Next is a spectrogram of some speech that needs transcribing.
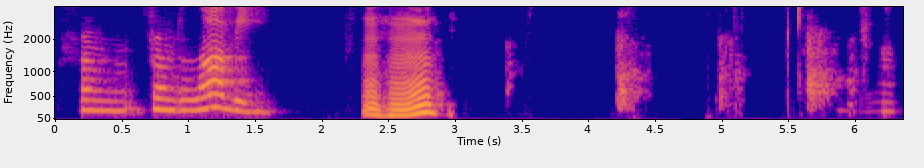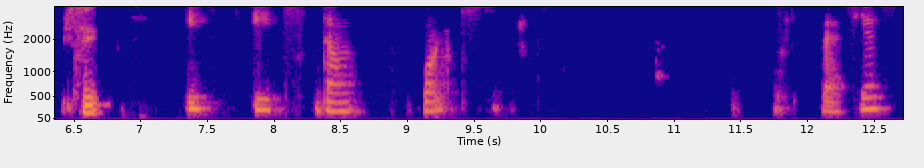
from, from the lobby. Ujú. Sí. It, it's downwards. Gracias.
